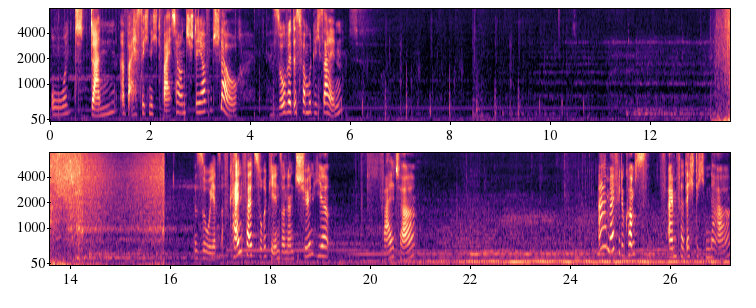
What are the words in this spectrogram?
Und dann weiß ich nicht weiter und stehe auf dem Schlauch. So wird es vermutlich sein. So, jetzt auf keinen Fall zurückgehen, sondern schön hier weiter. Ah, Murphy, du kommst einem Verdächtigen nah.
